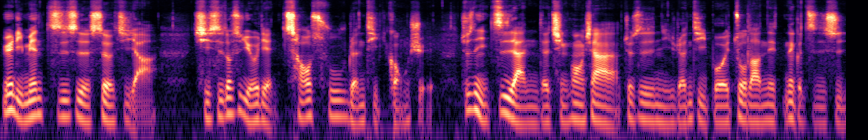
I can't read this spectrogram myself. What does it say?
因为里面姿势的设计啊。其实都是有点超出人体工学，就是你自然的情况下，就是你人体不会做到那那个姿势，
